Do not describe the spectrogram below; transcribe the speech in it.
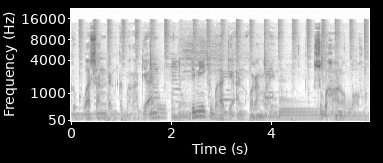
kepuasan dan kebahagiaan demi kebahagiaan orang lain. Subhanallah.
